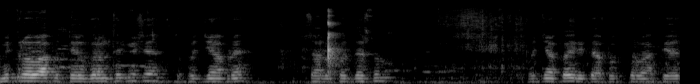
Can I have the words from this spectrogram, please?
મિત્રો, હવે આપણું તેલ ગરમ થઈ ગયું છે, તો ભજીયા આપણે ચાલુ કરી દઈશું. ભજીયા કઈ રીતે આપણે કરવા તેલ?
